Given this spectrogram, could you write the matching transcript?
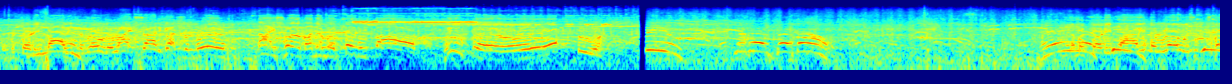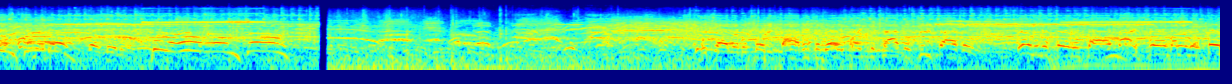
Number 35 in the road, the right side, he got some room. Nice run by number 35, Hooper. Number 35 in the a tough in the middle. Good job, number 35. Ethan Rose breaks the tackle, two tackles. Down to the 35. Nice run by number 30.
